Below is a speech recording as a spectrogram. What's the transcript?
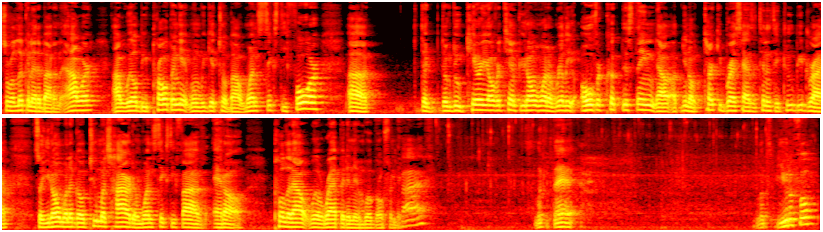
so we're looking at about an hour. I will be probing it when we get to about 164. Uh, the, do carryover temp. You don't want to really overcook this thing. Now, uh, you know, turkey breast has a tendency to be dry, so you don't want to go too much higher than 165 at all pull it out, we'll wrap it, and then we'll go from there. Five. Look at that. Looks beautiful.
